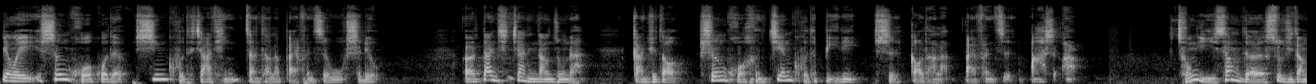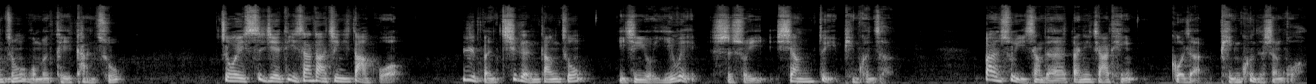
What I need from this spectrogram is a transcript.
认为生活过得辛苦的家庭占到了百分之五十六，而单亲家庭当中呢，感觉到生活很艰苦的比例是高达了百分之八十二。从以上的数据当中，我们可以看出，作为世界第三大经济大国，日本七个人当中已经有一位是属于相对贫困者，半数以上的单亲家庭过着贫困的生活。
